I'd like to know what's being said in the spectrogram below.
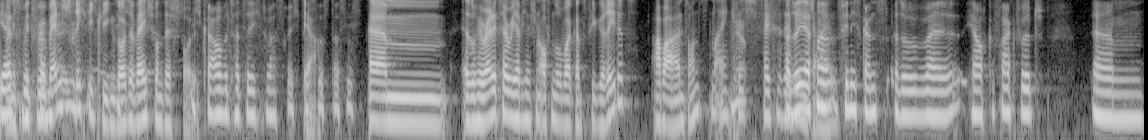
Ja, Wenn ich mit Revenge ich, richtig liegen sollte, wäre ich schon sehr stolz. Ich glaube tatsächlich, du hast recht, dass ja. es das ist. Ähm, also Hereditary habe ich ja schon offen darüber ganz viel geredet, aber ansonsten eigentlich ja. fällt mir sehr Also erstmal finde ich es ganz, also weil ja auch gefragt wird, ähm,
